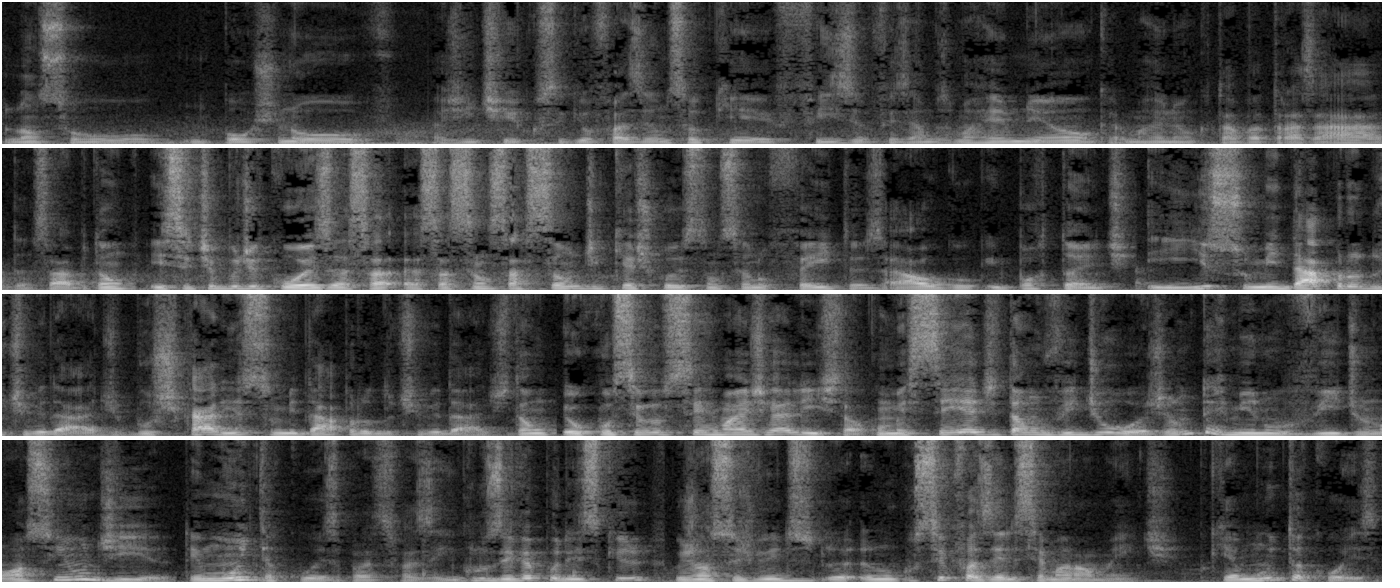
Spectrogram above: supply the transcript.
lançou um post novo, a gente conseguiu fazer não sei o que, Fiz, fizemos uma reunião, que era uma reunião que estava atrasada, sabe? Então, esse tipo de coisa, essa, essa sensação de que as coisas estão sendo feitas é algo importante. E isso me dá produtividade. Buscar isso me dá produtividade. Então, eu consigo ser mais realista. Eu comecei a editar um vídeo hoje. Eu não termino um vídeo nosso em um dia. Tem muita coisa para se fazer. Inclusive, é por isso que os nossos vídeos eu não consigo fazer eles semanalmente que é muita coisa.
